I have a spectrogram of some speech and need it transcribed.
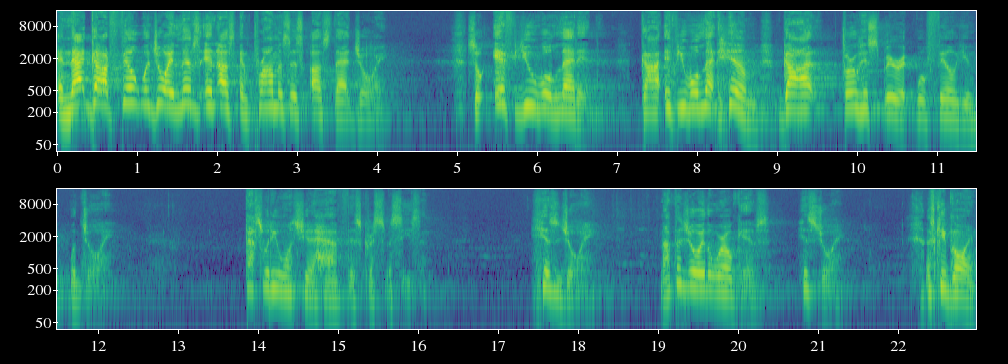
And that God filled with joy lives in us and promises us that joy. So if you will let it, God, if you will let Him, God through His Spirit, will fill you with joy. That's what He wants you to have this Christmas season. His joy. Not the joy the world gives, His joy. Let's keep going.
